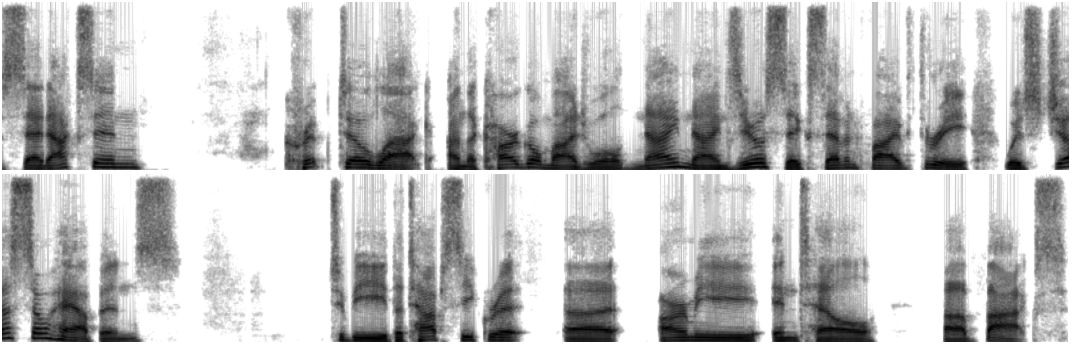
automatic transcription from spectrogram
Sadoxin crypto lock on the cargo module 9906753, which just so happens to be the top secret uh, Army Intel uh, box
